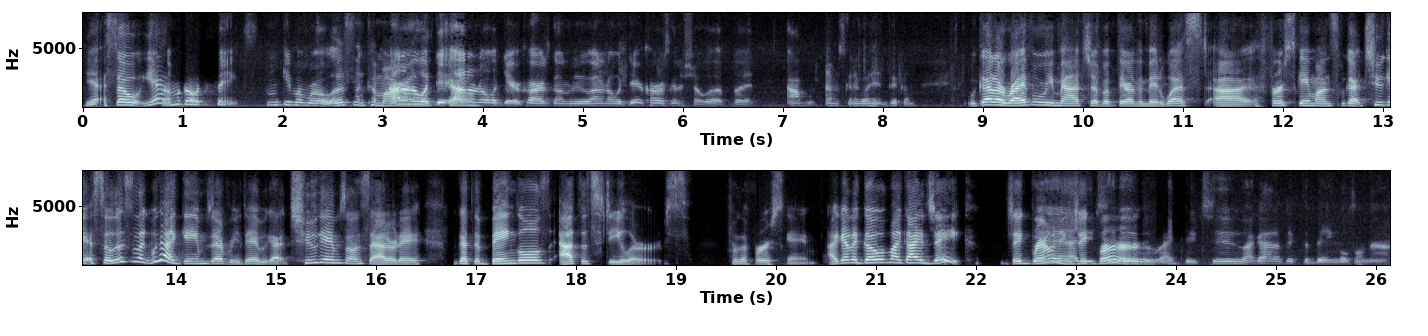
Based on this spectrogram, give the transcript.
yeah. So So yeah, I'm gonna go with the Saints. I'm gonna keep them rolling. listen, Kamara. I don't know what De- I don't know what Derek Carr's gonna do. I don't know what Derek Carr Carr's gonna show up, but I'm I'm just gonna go ahead and pick them. We got a rivalry matchup up there in the Midwest. Uh, first game on. We got two games. So this is like we got games every day. We got two games on Saturday. We got the Bengals at the Steelers for the first game. I got to go with my guy Jake, Jake Browning, Yeah, Jake Bird. too. I do too. I gotta pick the Bengals on that.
